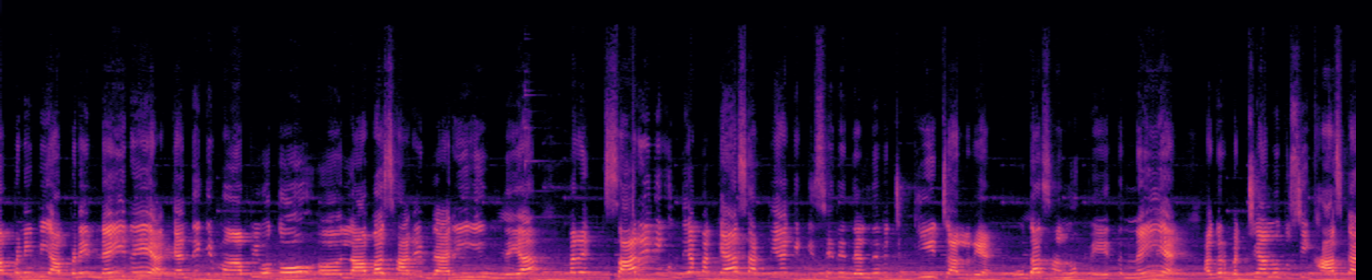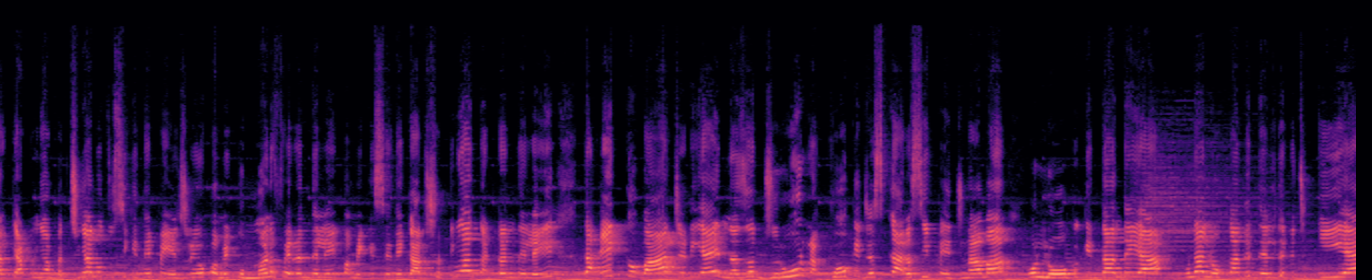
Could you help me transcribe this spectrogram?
ਆਪਣੇ ਵੀ ਆਪਣੇ ਨਹੀਂ ਰਹੇ ਆ। ਕਹਿੰਦੇ ਕਿ ਮਾਂ ਪਿਓ ਤੋਂ ਇਲਾਵਾ ਸਾਰੇ ਬੈਰੀ ਹੀ ਹੁੰਦੇ ਆ। ਪਰ ਸਾਰੇ ਨਹੀਂ ਹੁੰਦੇ। ਆਪਾਂ ਕਹਿ ਸਕਦੇ ਆ ਕਿ ਕਿਸੇ ਦੇ ਦਿਲ ਦੇ ਵਿੱਚ ਕੀ ਚੱਲ ਰਿਹਾ ਹੈ। ਉਹਦਾ ਸਾਨੂੰ ਭੇਤ ਨਹੀਂ ਹੈ। ਅਗਰ ਬੱਚਿਆਂ ਨੂੰ ਤੁਸੀਂ ਖਾਸ ਕਰਕੇ ਆਪਣੀਆਂ ਬੱਚੀਆਂ ਨੂੰ ਤੁਸੀਂ ਕਿਤੇ ਭੇਜ ਰਹੇ ਹੋ, ਭਾਵੇਂ ਘੁੰਮਣ ਫਿਰਨ ਦੇ ਲਈ, ਭਾਵੇਂ ਕਿਸੇ ਦੇ ਘਰ ਛੁੱਟੀਆਂ ਕੱਟਣ ਦੇ ਲਈ, ਤਾਂ ਇੱਕ ਵਾਰ ਜਿਹੜੀ ਹੈ, ਇਹ ਨਜ਼ਰ ਜ਼ਰੂਰ ਰੱਖੋ ਕਿ ਜਿਸ ਘਰ ਅਸੀਂ ਭੇਜਣਾ ਵਾ, ਉਹ ਲੋਕ ਕਿੱਦਾਂ ਦੇ ਆ, ਉਹਨਾਂ ਲੋਕਾਂ ਦੇ ਦਿਲ ਦੇ ਵਿੱਚ ਕੀ ਹੈ।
